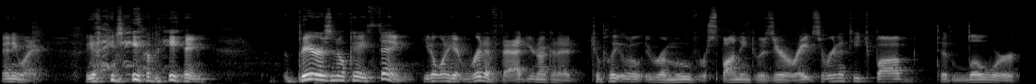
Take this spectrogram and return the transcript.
Anyway, the idea being beer is an okay thing. You don't want to get rid of that. You're not going to completely remove responding to a zero rate. So we're going to teach Bob to lower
